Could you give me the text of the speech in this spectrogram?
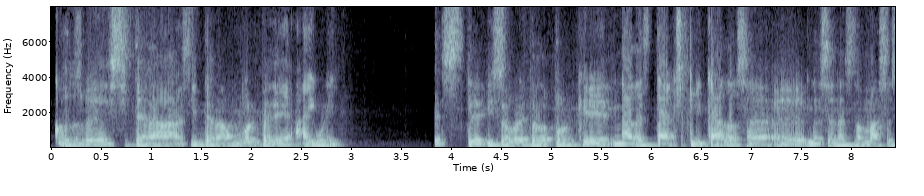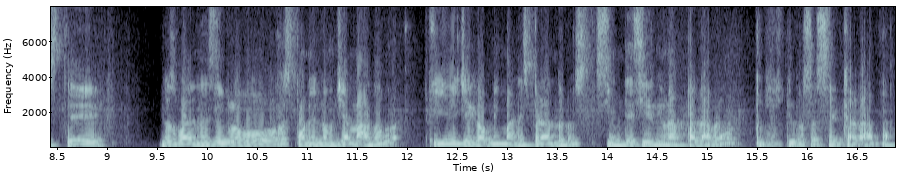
pues, sí te da, sí te da un golpe de, ay, güey. Este, y sobre todo porque nada está explicado, o sea, eh, la escena es nomás, este, los guardianes del globo responden a un llamado y ahí llega Omniman esperándolos sin decir ni una palabra, pues los hace cagada.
